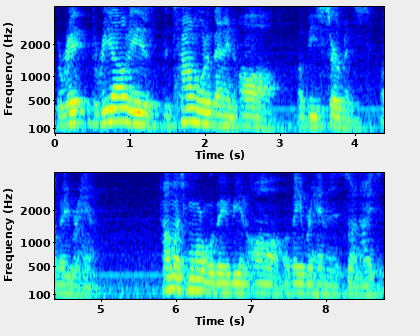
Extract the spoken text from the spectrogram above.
The, re- the reality is the town would have been in awe of these servants of Abraham how much more will they be in awe of Abraham and his son Isaac?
